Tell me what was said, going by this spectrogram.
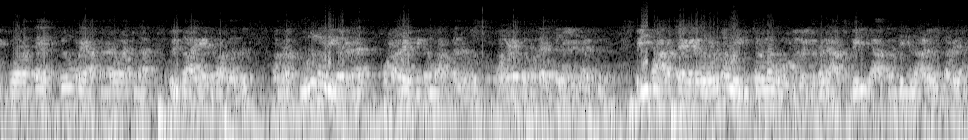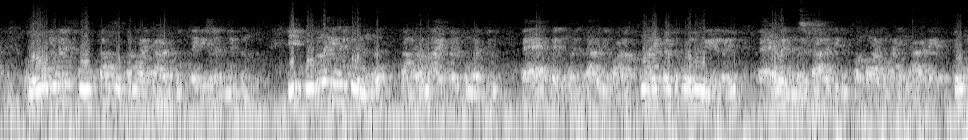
ഇപ്പോഴത്തെ ഏറ്റവും പ്രയാസകരമായിട്ടുള്ള ഒരു കാര്യമായിട്ട് പറഞ്ഞത് നമ്മുടെ കുറുനരികളുടെ വളരെയധികം വർധനവ് നമ്മുടെയൊക്കെ പ്രദേശങ്ങളിൽ ഉണ്ടായിട്ടുണ്ട്. അപ്പൊ ഈ പാടശേഖരങ്ങളോട് സമീപിച്ചുള്ള റോഡുകളിലൂടെ രാത്രി യാത്ര ചെയ്യുന്ന ആളുകൾക്കറിയാം റോഡുകളിൽ കൂട്ടം കൂട്ടമായിട്ടാണ് കുറുനരികൾ നിൽക്കുന്നത്. ഈ കുറുനരികളിൽ നിന്ന് നമ്മുടെ നായ്ക്കൾക്കും മറ്റും പേ വരുന്ന ഒരു സാഹചര്യം. വളർത്തു നായ്ക്കൾക്ക് പോലും വീടുകളിൽ പേ വരുന്ന ഒരു സാഹചര്യം സ്വാഭാവികമായി ഉണ്ടാകാൻ ഏറ്റവും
